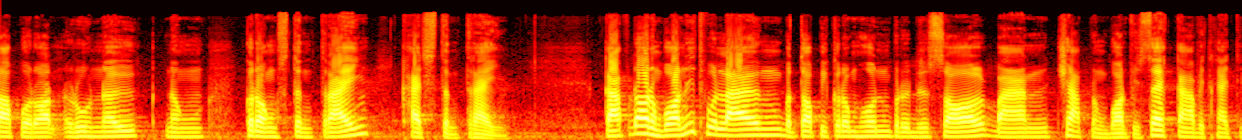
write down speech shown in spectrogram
ដល់ពលរដ្ឋរស់នៅក្នុងក្រុងស្ទឹងត្រែងខេត្តស្ទឹងត្រែង ការផ្ដល់រង្វាន់នេះធ្វើឡើងបន្ទាប់ពីក្រុមហ៊ុន Produsol បានចាប់រង្វាន់ពិសេសកាលពីថ្ងៃទី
